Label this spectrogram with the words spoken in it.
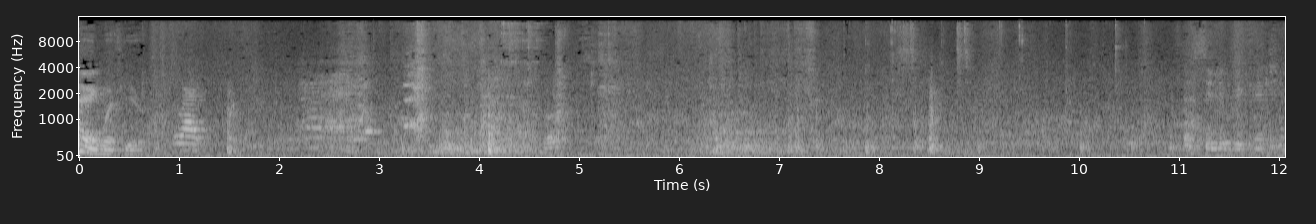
playing with you. right? The signification.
